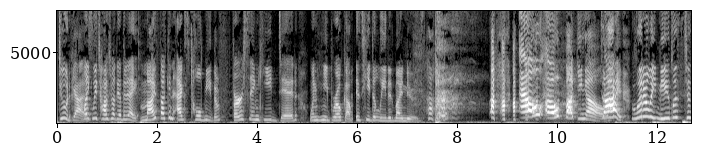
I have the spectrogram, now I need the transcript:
Dude, Yes. like we talked about the other day, my fucking ex told me the first thing he did when he broke up is he deleted my nudes. L O fucking L. die. Literally, needless to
